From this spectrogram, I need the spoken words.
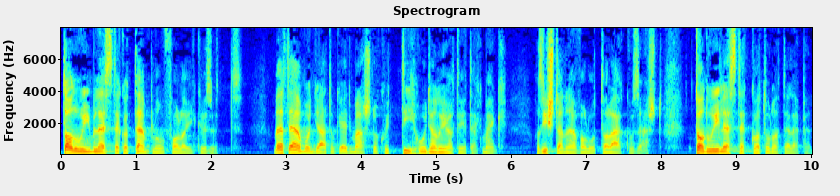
tanúim lesztek a templom falai között. Mert elmondjátok egymásnak, hogy ti hogyan éltétek meg az Istennel való találkozást. Tanúi lesztek katonatelepen,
